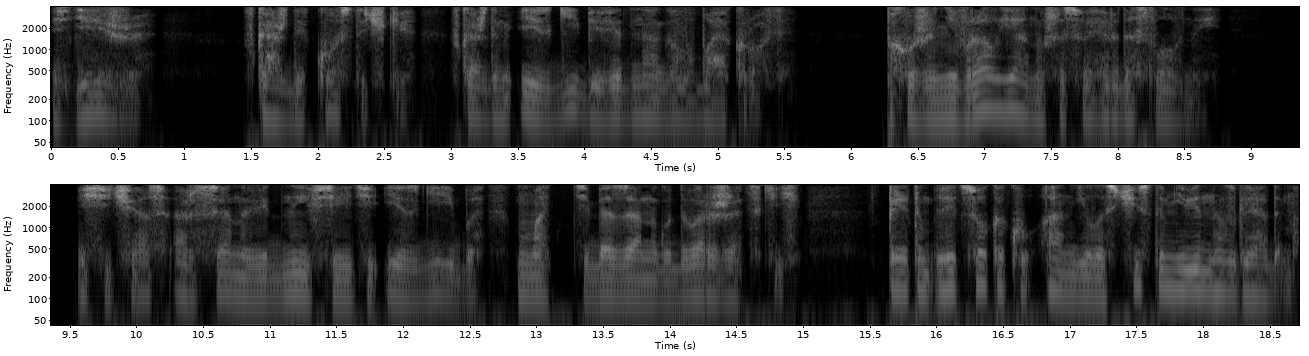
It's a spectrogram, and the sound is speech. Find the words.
Здесь же, в каждой косточке — в каждом изгибе видна голубая кровь. Похоже, не врал Януша своей родословной. И сейчас Арсену видны все эти изгибы, мать тебя за ногу, Дворжецкий. При этом лицо, как у ангела, с чистым невинным взглядом.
